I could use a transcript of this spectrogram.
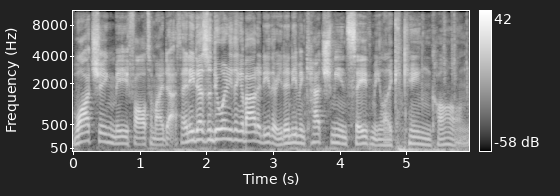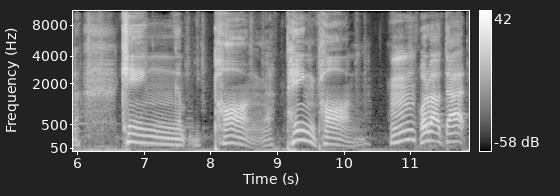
watching me fall to my death. And he doesn't do anything about it either. He didn't even catch me and save me like King Kong. King Pong. Ping Pong. Hmm? What about that?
